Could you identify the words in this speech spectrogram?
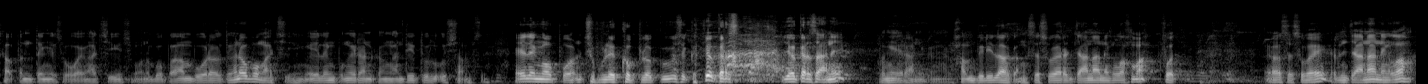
Sak penting pokoke ngaji ngono mbok paham ora ora apa ngaji eling pangeran kang nganti tulus samsi. Eling ngopo jebule goblok ku ya kers ya kersane pangeran kang. Alhamdulillah kang sesuai rencana ning Allah Mahfud. Ya sesuai rencana ning Allah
